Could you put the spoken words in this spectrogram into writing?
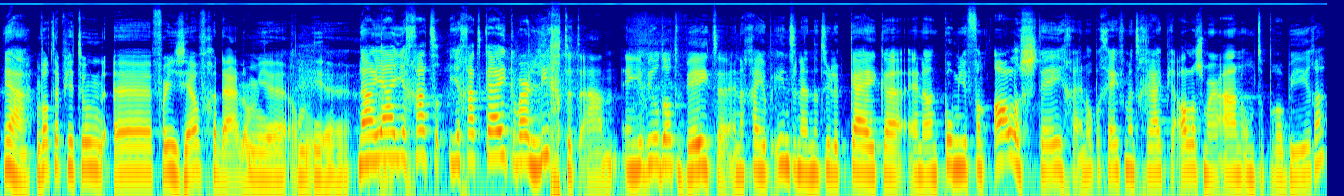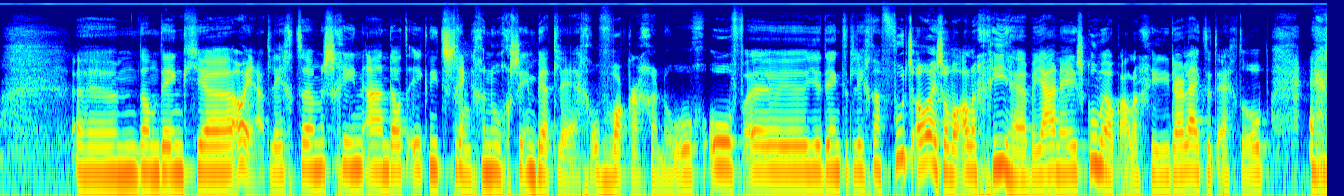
Ja. Wat heb je toen uh, voor jezelf gedaan om je... Om je nou ja, je gaat, je gaat kijken waar ligt het aan en je wil dat weten. En dan ga je op internet natuurlijk kijken en dan kom je van alles tegen. En op een gegeven moment grijp je alles maar aan om te proberen. Um, dan denk je, oh ja, het ligt uh, misschien aan dat ik niet streng genoeg ze in bed leg. Of wakker genoeg. Of uh, je denkt, het ligt aan voedsel. Oh, hij zal wel allergie hebben. Ja, nee, skoelmelkallergie. Daar lijkt het echt op. En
